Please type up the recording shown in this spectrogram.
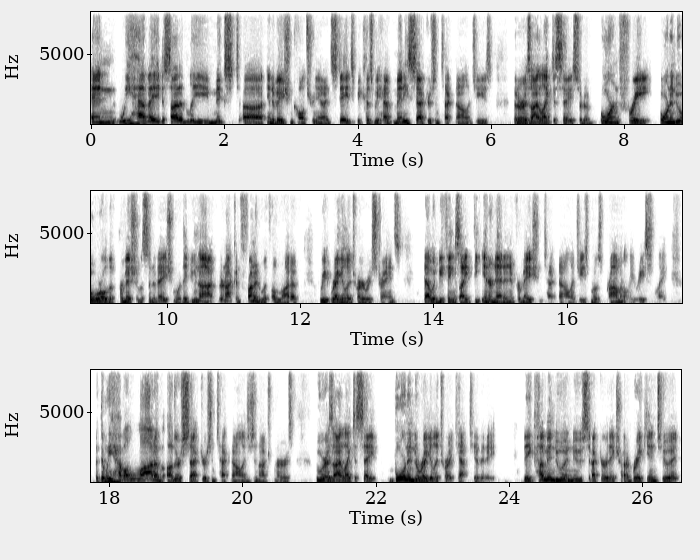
And we have a decidedly mixed uh, innovation culture in the United States because we have many sectors and technologies that are, as I like to say, sort of born free, born into a world of permissionless innovation where they do not, they're not confronted with a lot of re- regulatory restraints. That would be things like the internet and information technologies, most prominently recently. But then we have a lot of other sectors and technologies and entrepreneurs who are, as I like to say, born into regulatory captivity. They come into a new sector, they try to break into it,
